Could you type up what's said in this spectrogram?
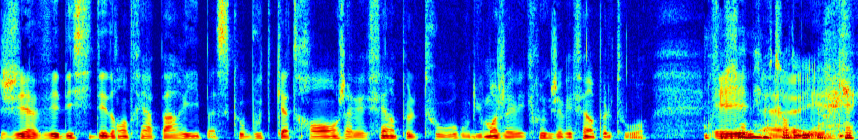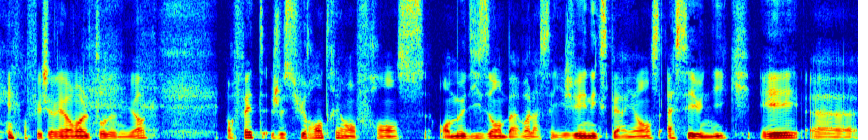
j'avais décidé de rentrer à Paris parce qu'au bout de quatre ans, j'avais fait un peu le tour, ou du moins j'avais cru que j'avais fait un peu le tour. On fait jamais le tour de New et- York. on fait jamais vraiment le tour de New York. En fait, je suis rentré en France en me disant, bah voilà, ça y est, j'ai une expérience assez unique et euh,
